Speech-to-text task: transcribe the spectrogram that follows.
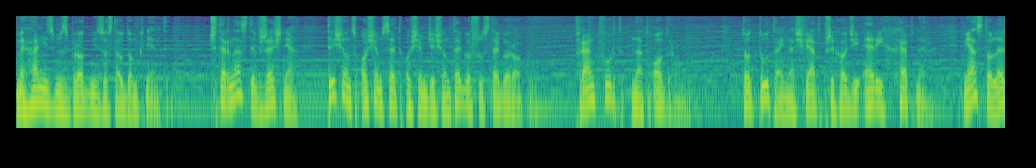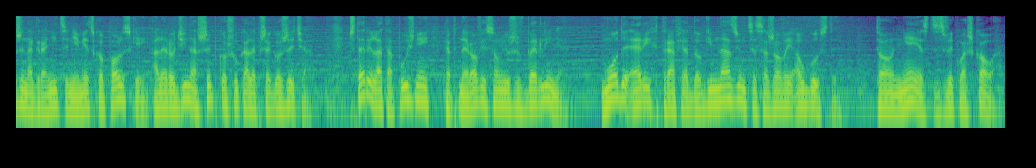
Mechanizm zbrodni został domknięty. 14 września 1886 roku. Frankfurt nad Odrą. To tutaj na świat przychodzi Erich Hepner. Miasto leży na granicy niemiecko-polskiej, ale rodzina szybko szuka lepszego życia. Cztery lata później Hepnerowie są już w Berlinie. Młody Erich trafia do gimnazjum cesarzowej Augusty. To nie jest zwykła szkoła.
